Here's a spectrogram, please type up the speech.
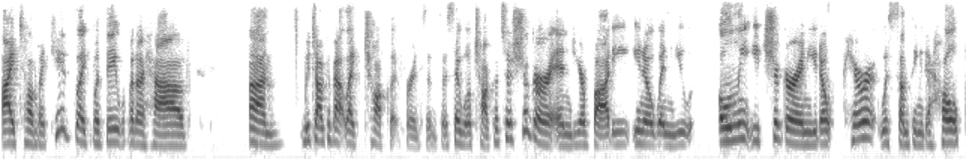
I tell my kids like what they want to have um, we talk about like chocolate, for instance. I say, well, chocolate's a sugar, and your body, you know, when you only eat sugar and you don't pair it with something to help,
